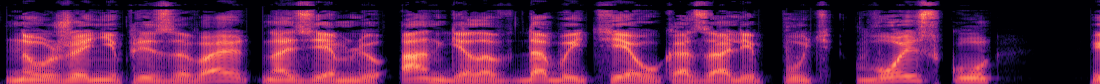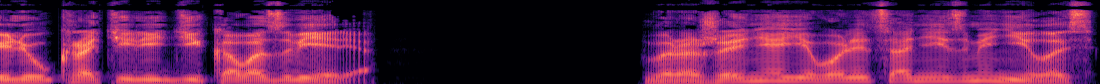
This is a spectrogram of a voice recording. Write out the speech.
но уже не призывают на землю ангелов, дабы те указали путь войску или укротили дикого зверя. Выражение его лица не изменилось,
